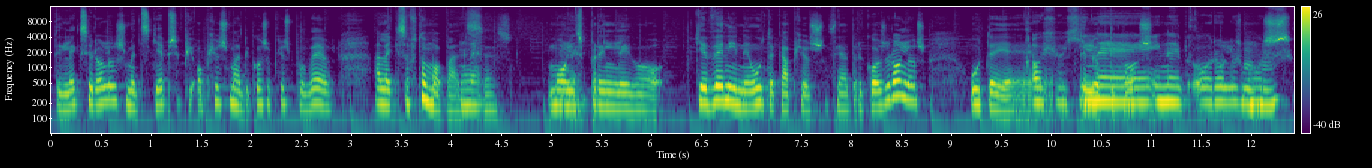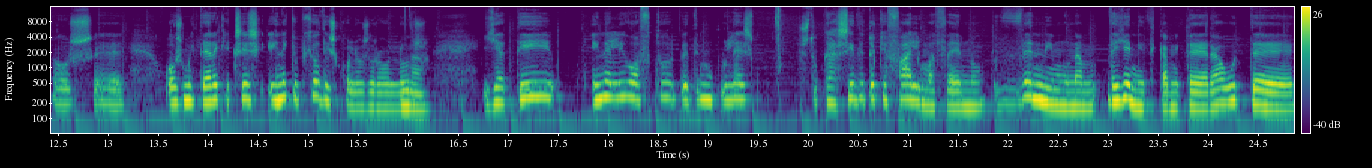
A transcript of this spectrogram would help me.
τη λέξη ρόλος με τη σκέψη ο πιο σημαντικός, ο πιο σπουδαίος. Αλλά και σε αυτό μου απάντησες. Ναι. Μόλις ναι. πριν λίγο. Και δεν είναι ούτε κάποιος θεατρικός ρόλος, ούτε όχι, όχι, τηλεοπτικός. Είναι, είναι ο ρόλος μου ως, ως, ε, ως μητέρα και ξέρεις, είναι και ο πιο δύσκολος ρόλος. Ναι. Γιατί είναι λίγο αυτό, παιδί μου, που λες, στο κασίδι το κεφάλι μαθαίνω. Δεν, ήμουνα, δεν γεννήθηκα μητέρα, ούτε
